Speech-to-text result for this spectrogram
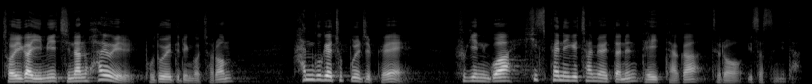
저희가 이미 지난 화요일 보도해 드린 것처럼 한국의 촛불 집회에 흑인과 히스패닉이 참여했다는 데이터가 들어 있었습니다.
